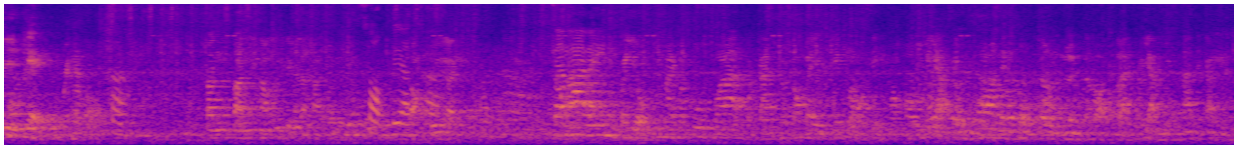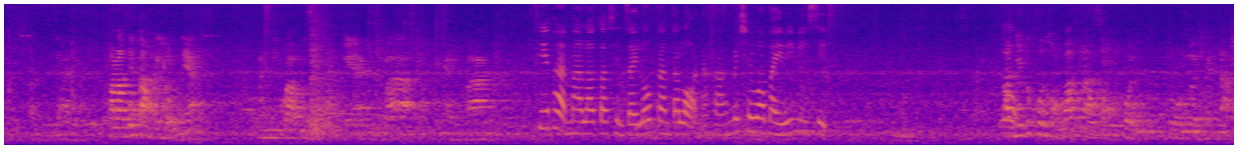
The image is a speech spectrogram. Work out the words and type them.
ที่ภูเก็ตถูกไหมครับค่ะตอนตอนนี้น้องกี่เดือนแล้วคะสองเดือนสองค่ะ เดือนซาร่าและอีกหนึ่งประโยคที่ไมค์เขาพูดว่าประกันก็ต้องไปเรียกร้องสิทธิ์เพราะเขาไม่อยากเป็นพ่อในระบบเติมเงินตลอดไปเขาอยากมีอำนาจในการตัดสินใจพอเราได้ฟังประโยคเนี้ยมันมีความรู้สึกขัดแย้งหรือว่ายังไงบ้าง ที่ผ่านมาเราตัดสินใจร่วมกันตลอดนะคะ ไม่ใช่ว่าไม่ไม่มีสิทธิ์ตอนนี้ทุกคนมองว่าเราสองคนตัวเงินเป็นหลัก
